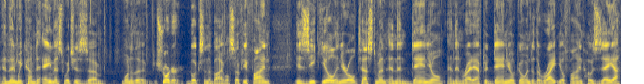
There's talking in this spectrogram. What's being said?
And then we come to Amos, which is um, one of the shorter books in the Bible. So if you find Ezekiel in your Old Testament, and then Daniel, and then right after Daniel, go into the right, you'll find Hosea.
